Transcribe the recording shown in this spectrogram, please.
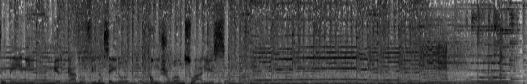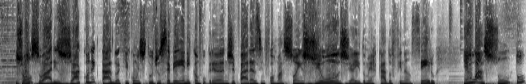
CBN Mercado Financeiro com João Soares. João Soares já conectado aqui com o estúdio CBN Campo Grande para as informações de hoje aí do mercado financeiro. E o assunto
